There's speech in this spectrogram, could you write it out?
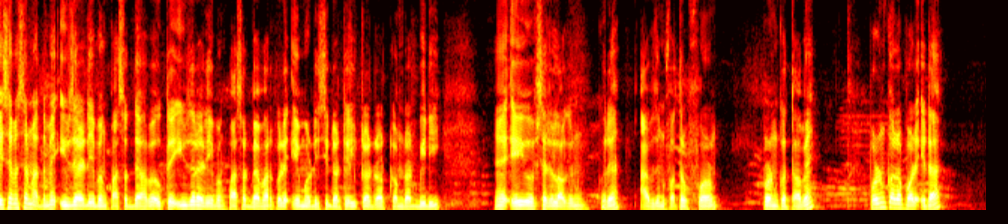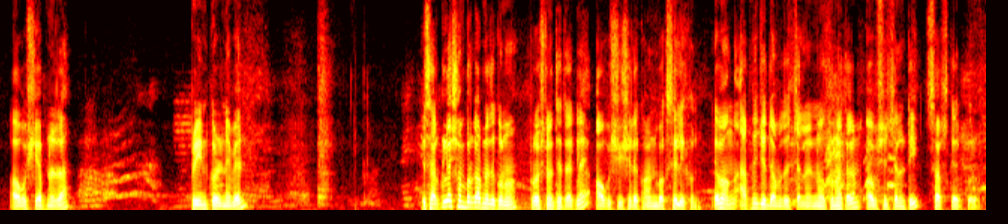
এস এম এসের মাধ্যমে ইউজার আইডি এবং পাসওয়ার্ড দেওয়া হবে। উক্ত ইউজার আইডি এবং পাসওয়ার্ড ব্যবহার করে MODC dot Teletalk dot com dot BD এই ওয়েবসাইটে লগ ইন করে আবেদনপত্র ফর্ম পূরণ করতে হবে। পূরণ করার পর এটা অবশ্যই আপনারা প্রিন্ট করে নেবেন। এই সার্কুলার সম্পর্কে আপনাদের কোনো প্রশ্ন হতে থাকলে অবশ্যই সেটা কমেন্ট বক্সে লিখুন। এবং আপনি যদি আমাদের চ্যানেলে নতুন হয়ে থাকেন, অবশ্যই চ্যানেলটি সাবস্ক্রাইব করুন।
